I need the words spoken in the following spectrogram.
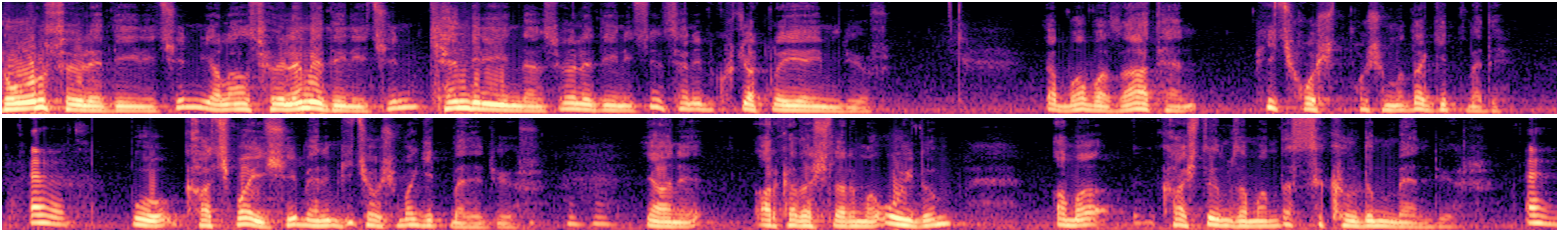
Doğru söylediğin için, yalan söylemediğin için, kendiliğinden söylediğin için seni bir kucaklayayım diyor. Ya baba zaten hiç hoş, hoşuma da gitmedi. Evet. Bu kaçma işi benim hiç hoşuma gitmedi diyor. Yani arkadaşlarıma uydum ama kaçtığım zaman da sıkıldım ben diyor. Evet.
